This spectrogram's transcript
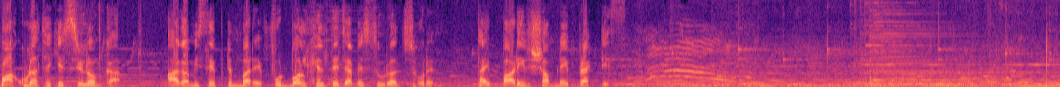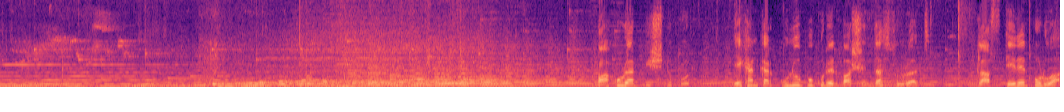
বাঁকুড়া থেকে শ্রীলঙ্কা। আগামী সেপ্টেম্বরে ফুটবল খেলতে যাবে সুরজ সোরেন। তাই বাড়ির সামনেই প্র্যাকটিস। বাঁকুড়ার বিষ্ণুপুর। এখানকার কুলুপুকুরের বাসিন্দা সুরজ। ক্লাস টেনের পড়ুয়া,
